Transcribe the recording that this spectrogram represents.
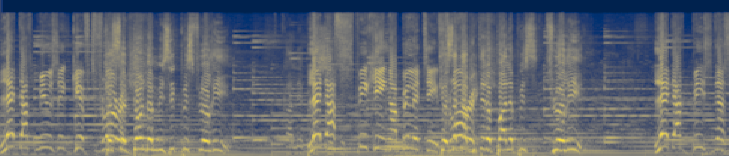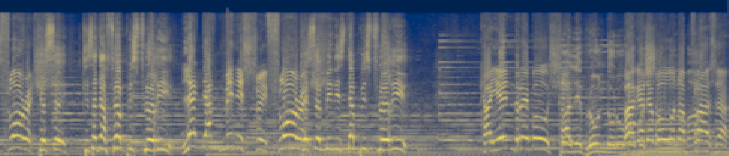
Let that music gift Que ce flourish. don de musique puisse fleurir. Let that speaking ability Que cette flourish. habilité de parler puisse fleurir. Let that business flourish. Que, ce, que cette affaire puisse fleurir. Let that ministry Que flourish. ce ministère puisse fleurir. Cayendrebo Calebrondoro Bagadabona Praza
